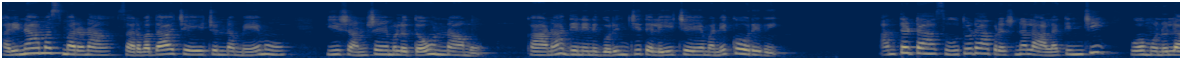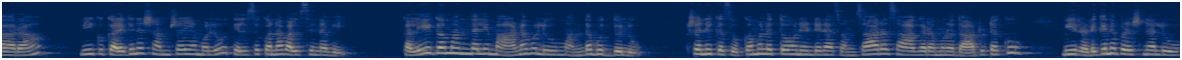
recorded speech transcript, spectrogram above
హరినామస్మరణ సర్వదా చేయుచున్న మేము ఈ సంశయములతో ఉన్నాము. కాన దీనిని గురించి తెలియచేయమని కోరిరి. అంతటా సూతుడా ప్రశ్నలు ఆలకించి ఓ మునులారా మీకు కలిగిన సంశయములు తెలుసుకొనవలసినవి. కలియుగమందలి మానవులు మందబుద్ధులు క్షణిక సుఖములతో నిండిన సంసార సాగరమును దాటుటకు మీరడిగిన ప్రశ్నలు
